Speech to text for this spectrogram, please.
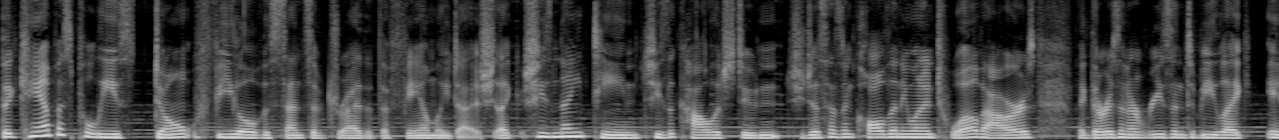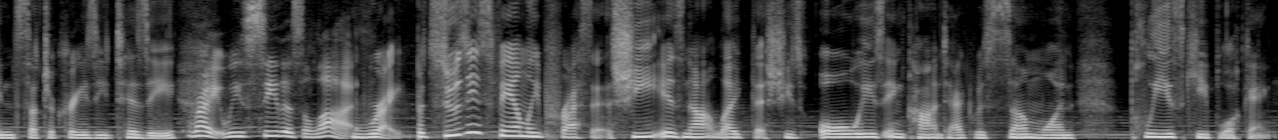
The campus police don't feel the sense of dread that the family does. She, like she's 19, she's a college student. She just hasn't called anyone in 12 hours. Like there isn't a reason to be like in such a crazy tizzy. Right, we see this a lot. Right. But Susie's family presses. She is not like this. She's always in contact with someone. Please keep looking.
